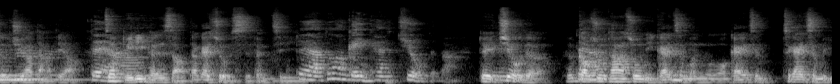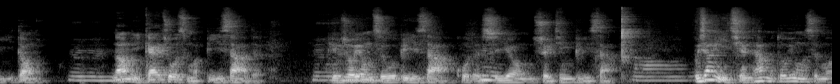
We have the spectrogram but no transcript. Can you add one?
格局要打掉，对，这比例很少，大概只有十分之一。对啊，通常给你看是旧的吧？对，旧的就告诉他说你该怎么挪，该怎这该怎么移动，嗯，然后你该做什么避煞的，比如说用植物避煞，或者是用水晶避煞。哦，不像以前他们都用什么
